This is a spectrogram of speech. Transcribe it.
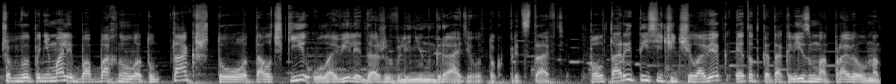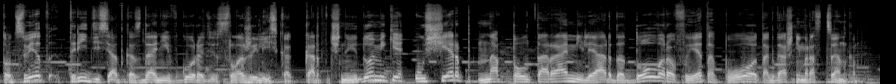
Чтобы вы понимали, бабахнуло тут так, что толчки уловили даже в Ленинграде, вот только представьте. Полторы тысячи человек этот катаклизм отправил на тот свет, три десятка зданий в городе сложились как карточные домики, ущерб на полтора миллиарда долларов, и это по тогдашним расценкам.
